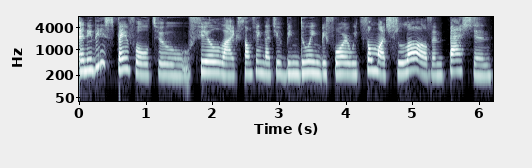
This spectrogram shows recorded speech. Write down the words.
And it is painful to feel like something that you've been doing before with so much love and passion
